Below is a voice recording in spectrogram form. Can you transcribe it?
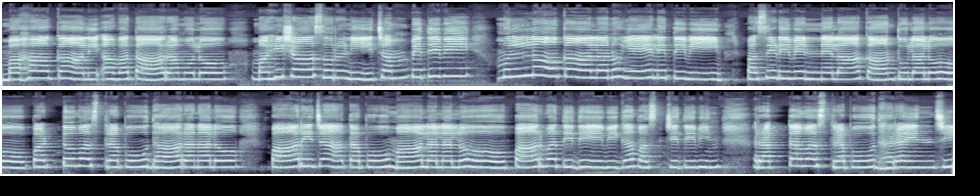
మహాకాళి అవతారములో మహిషాసురుని చంపితివి. ముల్లోకాలను ఏలితివి. పసిడి వెన్నెల కాంతులలో పట్టు వస్త్రపు ధారణలో పారిజాతపు మాలలలో పార్వతీదేవిగా వశ్చితివి. రక్తవస్త్రపు ధరించి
